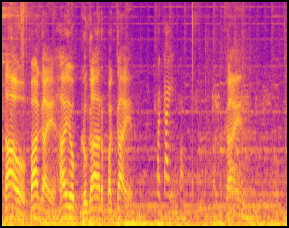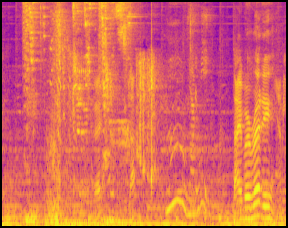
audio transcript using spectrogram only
Tao, bagay, hayop, lugar, pagkain. Pagkain po. Pagkain. Okay. Okay. Timer ready. Yummy.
